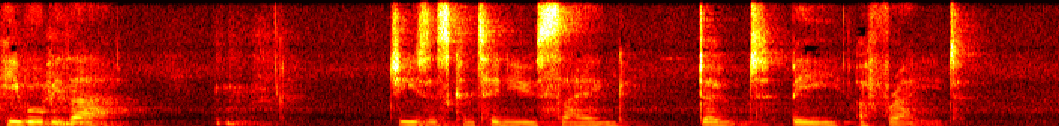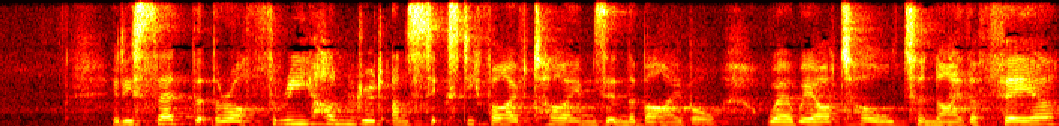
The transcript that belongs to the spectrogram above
He will be there. Jesus continues saying, Don't be afraid. It is said that there are 365 times in the Bible where we are told to neither fear,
